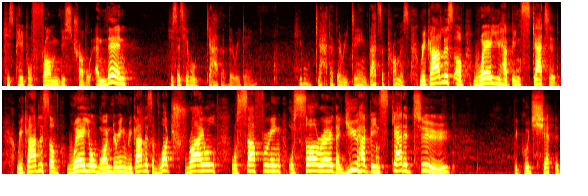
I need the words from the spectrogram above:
His people from this trouble. And then He says He will gather the redeemed. He will gather the redeemed. That's a promise. Regardless of where you have been scattered, regardless of where you're wandering, regardless of what trial or suffering or sorrow that you have been scattered to, the Good Shepherd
